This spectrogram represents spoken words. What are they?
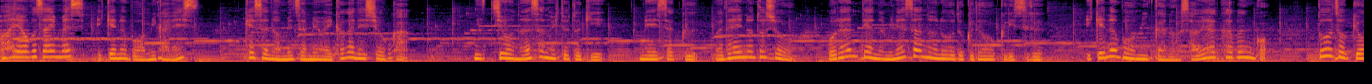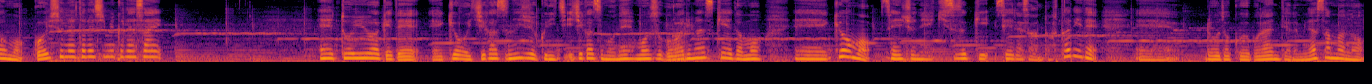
おはようございます。池坊美香です。今朝のお目覚めはいかがでしょうか？日曜の朝のひととき名作話題の図書をボランティアの皆さんの朗読でお送りする池坊美香の爽やか文庫。どうぞ今日もご一緒にお楽しみください。えー、というわけで、えー、今日1月29日1月もねもうすぐ終わりますけれども、えー、今日も先週に引き続きせいらさんと2人で、えー、朗読ボランティアの皆様の、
